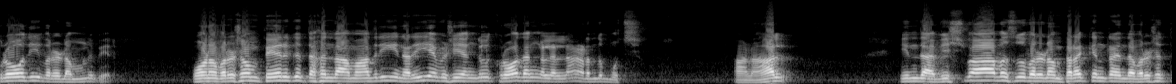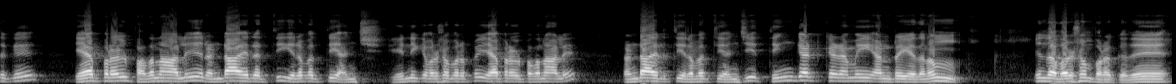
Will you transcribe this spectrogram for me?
குரோதி வருடம்னு பேர். போன வருஷம் பேருக்கு தகுந்த மாதிரி நிறைய விஷயங்கள் குரோதங்கள் எல்லாம் நடந்து போச்சு. ஆனால் இந்த விஸ்வாவசு வருடம் பிறக்கின்ற இந்த வருஷத்துக்கு ஏப்ரல் பதினாலு ரெண்டாயிரத்தி இருபத்தி அஞ்சு. என்னைக்கு வருஷ பிறப்பு? ஏப்ரல் பதினாலு ரெண்டாயிரத்தி இருபத்தி அஞ்சு. திங்கட்கிழமை அன்றைய தினம் இந்த வருஷம் பிறக்குது.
